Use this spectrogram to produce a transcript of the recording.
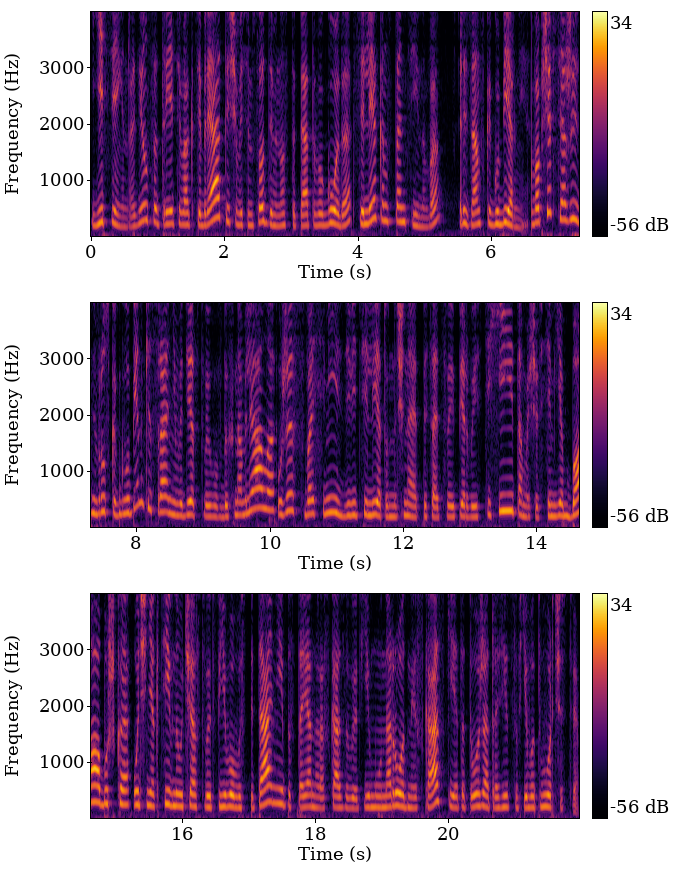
Есенин родился 3 октября 1895 года в селе Константиново, Рязанской губернии. Вообще вся жизнь в русской глубинке с раннего детства его вдохновляла. Уже с 8-9 лет он начинает писать свои первые стихи, там еще в семье бабушка, очень активно участвует в его воспитании, постоянно рассказывает ему народные сказки, и это тоже отразится в его творчестве.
